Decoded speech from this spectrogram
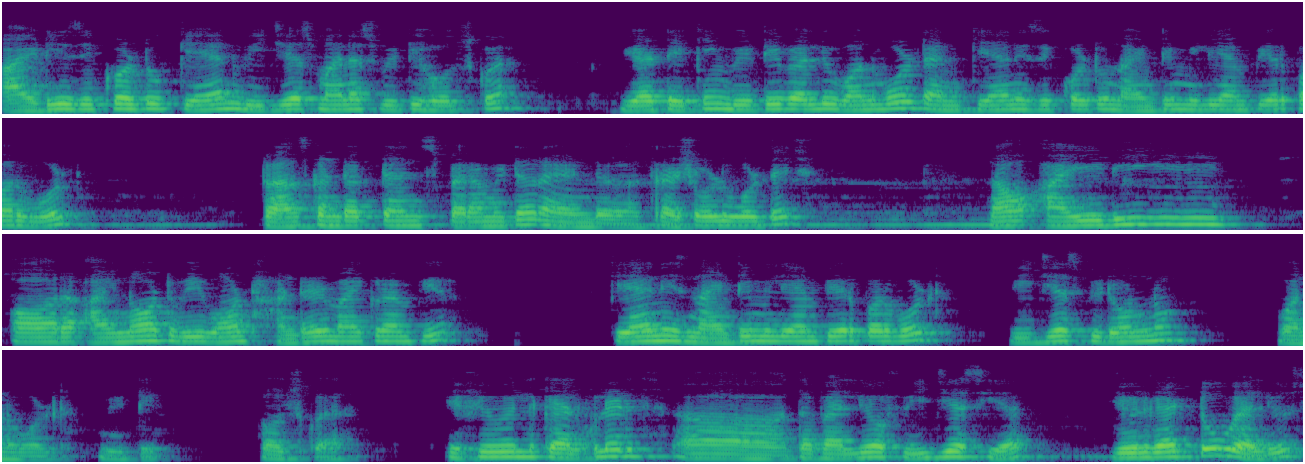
Id is equal to kn vgs minus vt whole square. We are taking vt value 1 volt and kn is equal to 90 milliampere per volt. Transconductance parameter and uh, threshold voltage. Now id or i naught we want 100 microampere. Kn is 90 milliampere per volt. Vgs we don't know. 1 volt vt whole square. If you will calculate uh, the value of vgs here you will get two values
